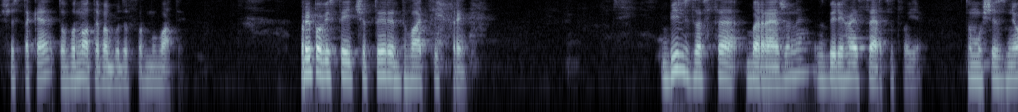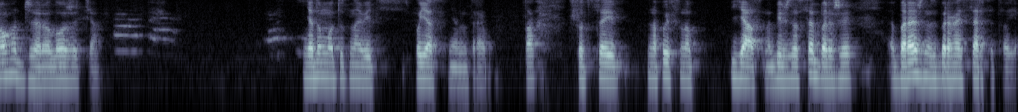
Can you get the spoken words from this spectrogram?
щось таке, то воно тебе буде формувати. Приповістей 4.23. Більш за все бережене, зберігай серце твоє, тому що з нього джерело життя. Я думаю, тут навіть пояснення не треба. Так? Тут це написано ясно. Більш за все бережи, бережне зберігай серце твоє.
